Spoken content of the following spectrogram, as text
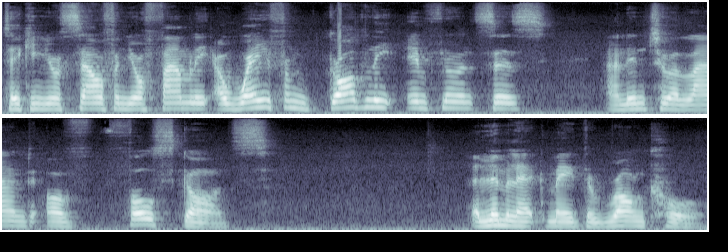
taking yourself and your family away from godly influences and into a land of false gods. Elimelech made the wrong call.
